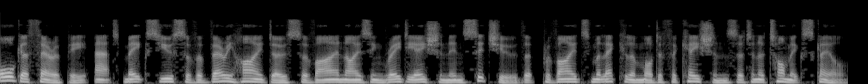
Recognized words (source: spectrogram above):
Auger therapy makes use of a very high dose of ionizing radiation in situ that provides molecular modifications at an atomic scale.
